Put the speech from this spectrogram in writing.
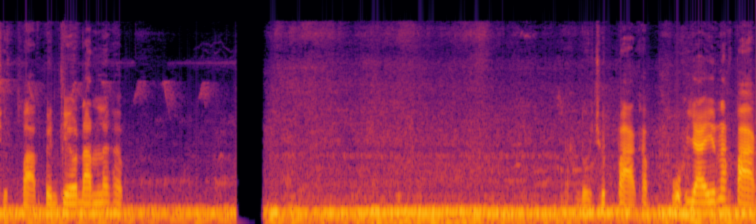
จุดปากเป็นเกลียวดันแล้วครับ ดูชุดปากครับอู้ใหญ่อยู่นะปาก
